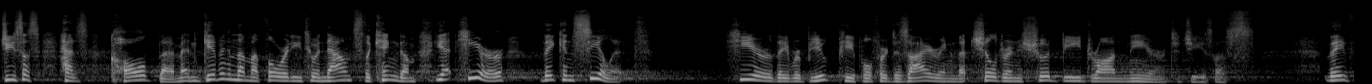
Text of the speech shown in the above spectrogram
Jesus has called them and given them authority to announce the kingdom, yet here they conceal it. Here they rebuke people for desiring that children should be drawn near to Jesus. They've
